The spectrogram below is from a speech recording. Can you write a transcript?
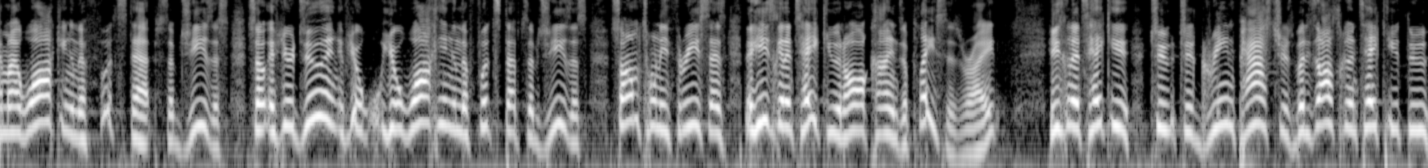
Am I walking in the footsteps of Jesus? So if you're doing, if you're you're walking in the footsteps of Jesus, Psalm 23 says that He's going to take you in all kinds of places, right? He's going to take you to, to green pastures, but He's also going to take you through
